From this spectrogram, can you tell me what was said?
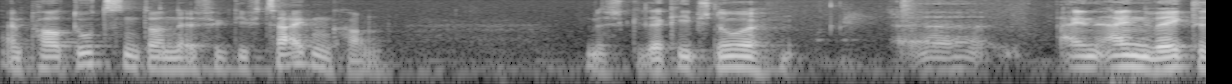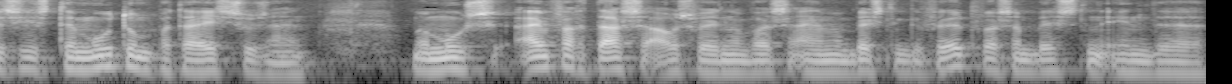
ein paar Dutzend dann effektiv zeigen kann? Da gibt es nur äh, ein, einen Weg, das ist der Mut, um parteiisch zu sein. Man muss einfach das auswählen, was einem am besten gefällt, was am besten in, der,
